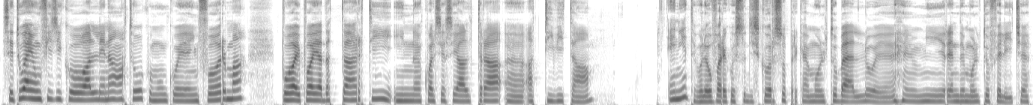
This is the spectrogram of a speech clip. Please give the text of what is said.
se tu hai un fisico allenato, comunque in forma, puoi poi adattarti in qualsiasi altra eh, attività e niente, volevo fare questo discorso perché è molto bello e mi rende molto felice.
